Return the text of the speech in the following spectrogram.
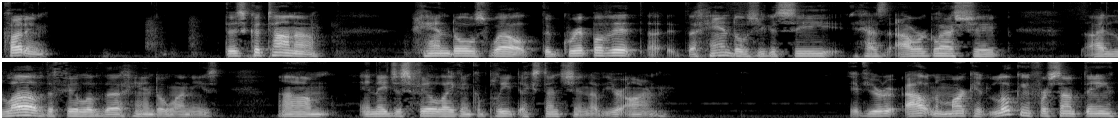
cutting, this katana handles well. The grip of it, uh, the handles you can see has hourglass shape. I love the feel of the handle on these. Um, and they just feel like a complete extension of your arm. If you're out in the market looking for something,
